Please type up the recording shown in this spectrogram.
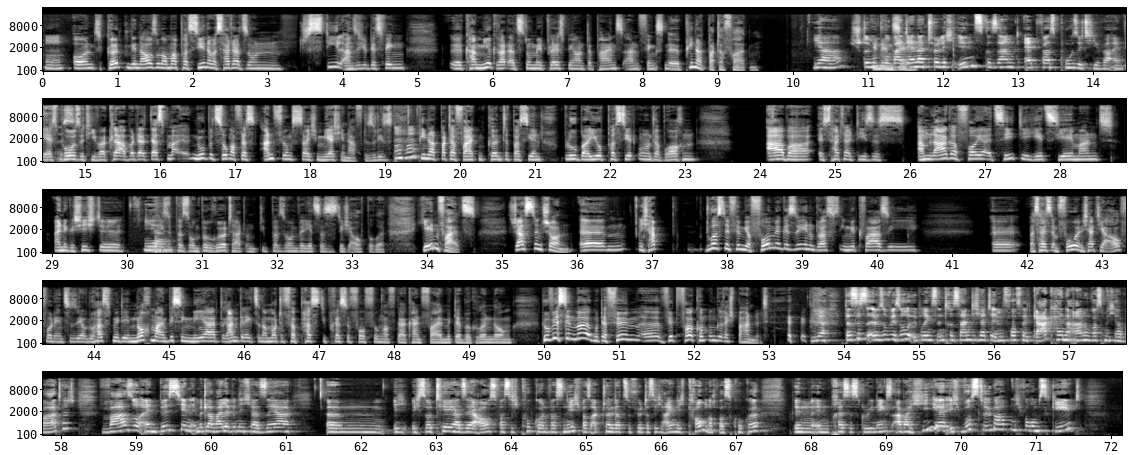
mhm. und könnten genauso nochmal passieren, aber es hat halt so einen Stil an sich und deswegen äh, kam mir gerade, als du mit Place Beyond the Pines anfingst, eine Peanut Butter Falken. Ja, stimmt. Wobei Sinn. der natürlich insgesamt etwas positiver einfach Der ist, ist. positiver, klar, aber das, das, nur bezogen auf das Anführungszeichen Märchenhafte. So dieses mhm. Peanut Butter Falken könnte passieren, Blue Bayou passiert ununterbrochen. Aber es hat halt dieses, am Lagerfeuer erzählt dir jetzt jemand eine Geschichte, die ja. diese Person berührt hat und die Person will jetzt, dass es dich auch berührt. Jedenfalls, Justin John, ähm, ich habe du hast den Film ja vor mir gesehen und du hast ihn mir quasi, äh, was heißt empfohlen? Ich hatte ja auch vor, den zu sehen, aber du hast mir den noch mal ein bisschen näher dran gelegt, so nach Motto, verpasst die Pressevorführung auf gar keinen Fall mit der Begründung, du wirst ihn mögen und der Film äh, wird vollkommen ungerecht behandelt. ja, das ist äh, sowieso übrigens interessant. Ich hatte im Vorfeld gar keine Ahnung, was mich erwartet. War so ein bisschen, mittlerweile bin ich ja sehr ähm, ich, ich sortiere ja sehr aus, was ich gucke und was nicht, was aktuell dazu führt, dass ich eigentlich kaum noch was gucke in, in Pressescreenings. Aber hier, ich wusste überhaupt nicht, worum es geht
